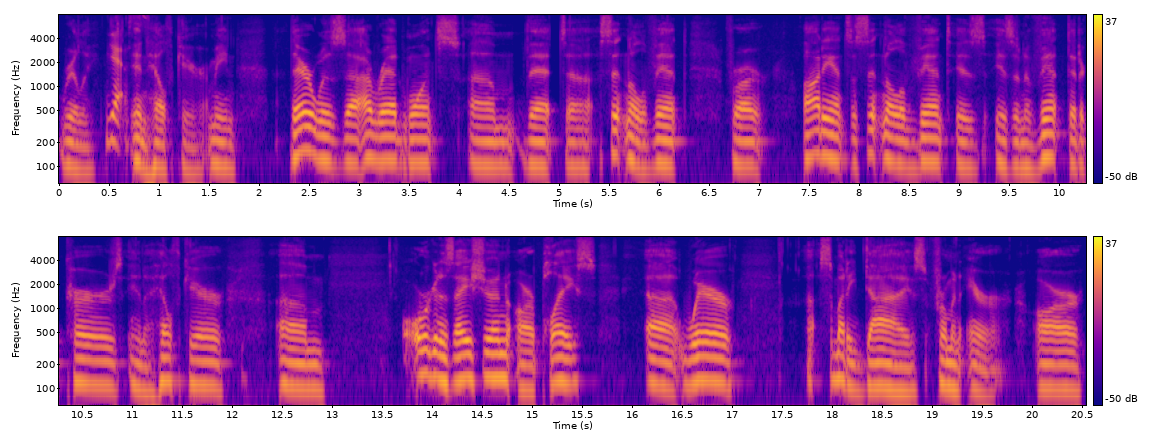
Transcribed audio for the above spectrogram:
Really. Yes. In healthcare, I mean, there was uh, I read once um, that uh, Sentinel event for our audience. A Sentinel event is is an event that occurs in a healthcare um, organization or place uh, where uh, somebody dies from an error or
